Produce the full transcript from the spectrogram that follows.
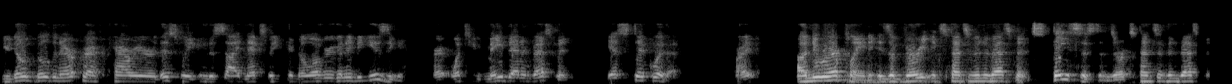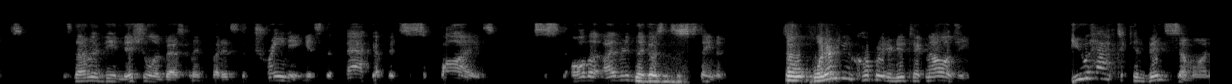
You don't build an aircraft carrier this week and decide next week you're no longer going to be using it. Right? Once you've made that investment, you stick with it. Right? A new airplane is a very expensive investment. Space systems are expensive investments. It's not only the initial investment, but it's the training, it's the backup, it's the supplies, it's all the everything that goes into sustainment. So whenever you incorporate a new technology, you have to convince someone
